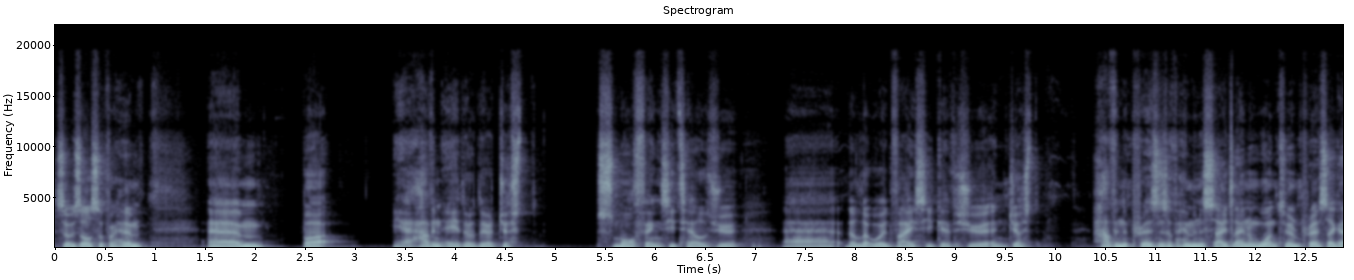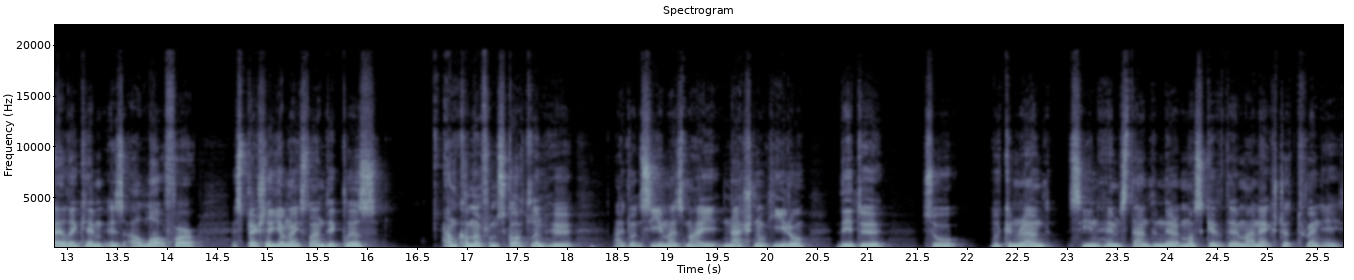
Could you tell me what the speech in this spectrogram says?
So it was also for him. Um, but yeah, having Ado there just small things he tells you, uh, the little advice he gives you, and just having the presence of him in the sideline and want to impress a guy like him is a lot for especially young Icelandic players. I'm coming from Scotland, who I don't see him as my national hero. They do. So looking around, seeing him standing there, it must give them an extra twenty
